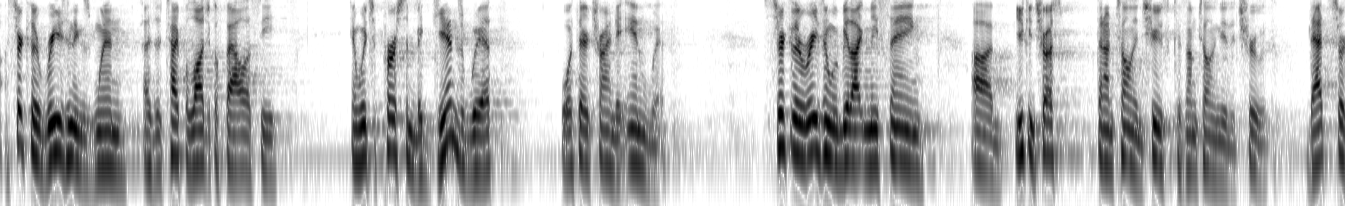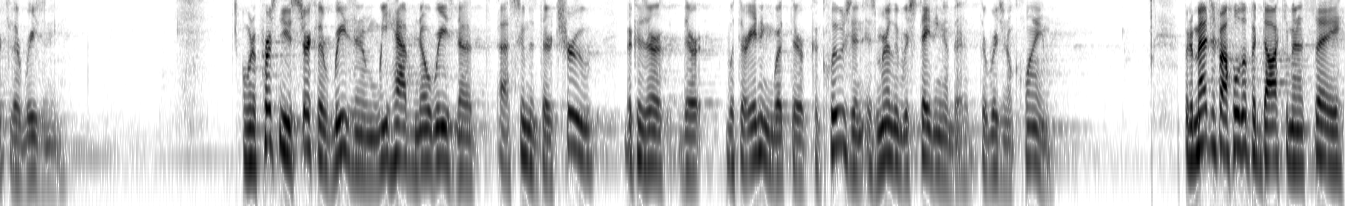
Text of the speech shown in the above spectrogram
Uh, circular reasoning is when, as a typological fallacy, in which a person begins with what they're trying to end with. Circular reasoning would be like me saying, uh, You can trust that I'm telling the truth because I'm telling you the truth. That's circular reasoning. When a person uses circular reasoning, we have no reason to assume that they're true because they're, they're, what they're ending with, their conclusion, is merely restating of the, the original claim. But imagine if I hold up a document and say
